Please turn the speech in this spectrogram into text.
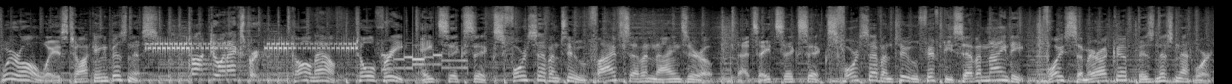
We're always talking business. Talk to an expert. Call now, toll free, 866 472 5790. That's 866 472 5790. Voice America Business Network.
